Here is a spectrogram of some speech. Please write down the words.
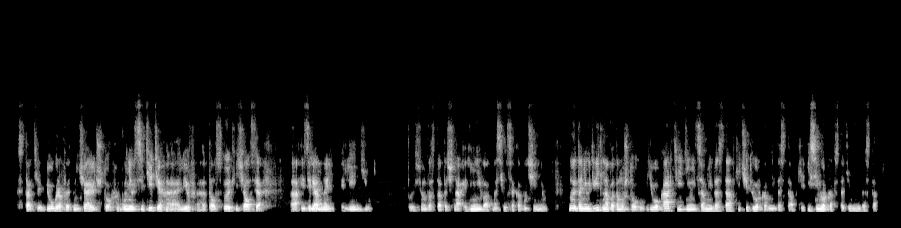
Кстати, биографы отмечают, что в университете э, Лев Толстой отличался э, изрядной ленью. То есть он достаточно лениво относился к обучению. Но это неудивительно, потому что в его карте единица в недостатке, четверка в недостатке и семерка, кстати, в недостатке.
